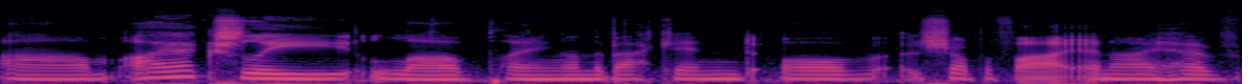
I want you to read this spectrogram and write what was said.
Um, I actually love playing on the back end of Shopify, and I have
